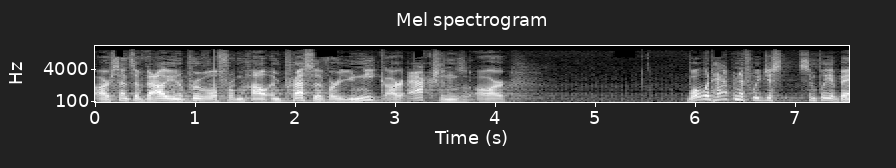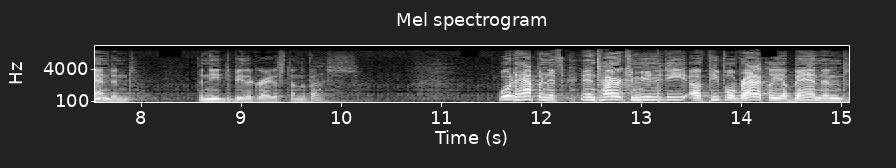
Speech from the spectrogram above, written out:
our sense of value and approval from how impressive or unique our actions are. What would happen if we just simply abandoned the need to be the greatest and the best? What would happen if an entire community of people radically abandoned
